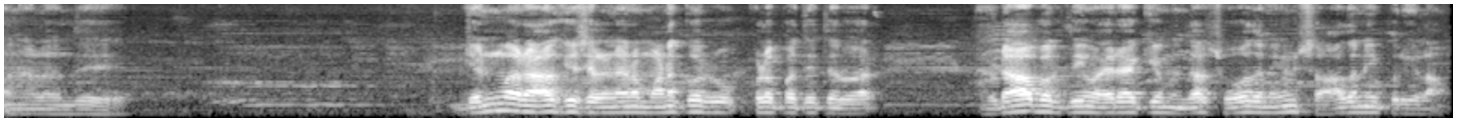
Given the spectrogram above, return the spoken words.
அதனால் வந்து ஜென்ம ராகு சில நேரம் மனக்கொரு குழப்பத்தை தருவார். விடாபக்தியும் வைராக்கியம் இருந்தால் சோதனையும் சாதனை புரியலாம்.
